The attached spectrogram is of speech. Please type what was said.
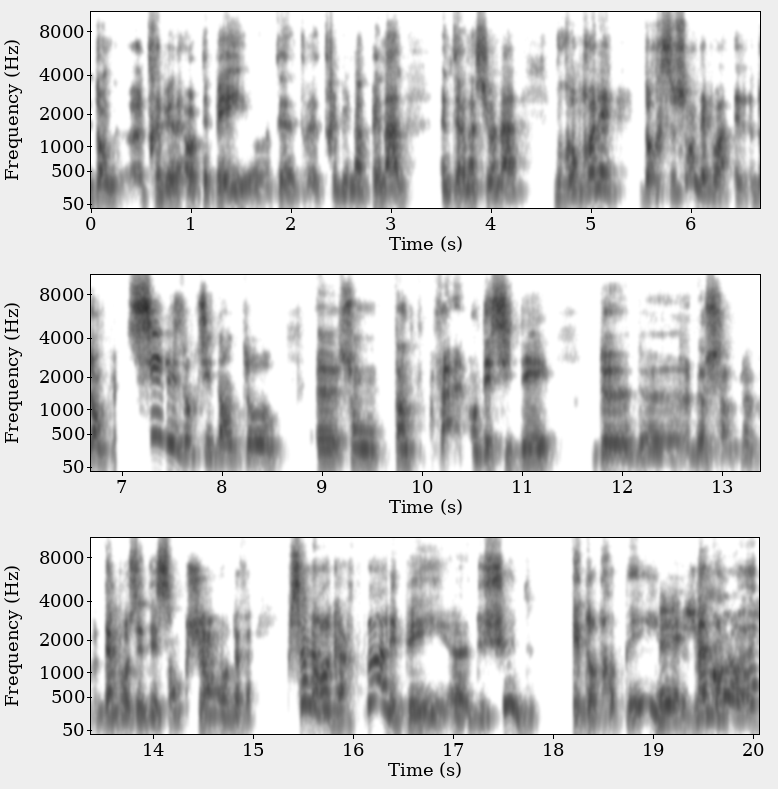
Donc tribunal au TPI au tribunal pénal international. Vous comprenez? Donc, ce sont des voies. Donc, si les Occidentaux euh, sont, enfin, ont décidé de, d'imposer des sanctions, de, ça ne regarde pas les pays euh, du Sud et d'autres pays. Mais Même en Europe,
